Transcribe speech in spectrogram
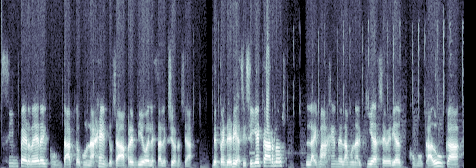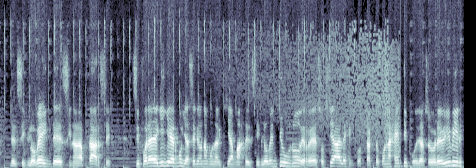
sin perder el contacto con la gente, o sea, ha aprendido él esta lección, o sea, dependería, si sigue Carlos, la imagen de la monarquía se vería como caduca del siglo XX, sin adaptarse. Si fuera de Guillermo, ya sería una monarquía más del siglo XXI, de redes sociales, en contacto con la gente y podría sobrevivir.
